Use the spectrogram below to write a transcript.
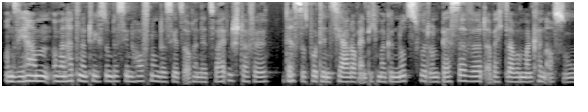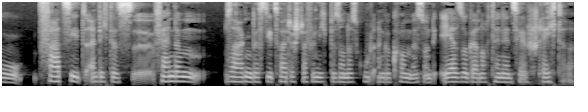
Und sie haben, und man hatte natürlich so ein bisschen Hoffnung, dass jetzt auch in der zweiten Staffel, dass das Potenzial auch endlich mal genutzt wird und besser wird. Aber ich glaube, man kann auch so Fazit eigentlich das äh, Fandom sagen, dass die zweite Staffel nicht besonders gut angekommen ist und eher sogar noch tendenziell schlechter.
